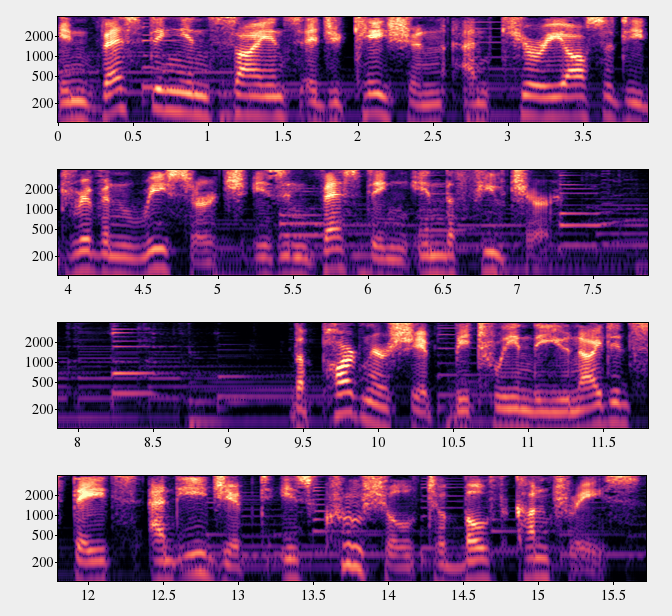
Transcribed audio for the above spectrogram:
Investing in science education and curiosity-driven research is investing in the future. The partnership between the United States and Egypt is crucial to both countries.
